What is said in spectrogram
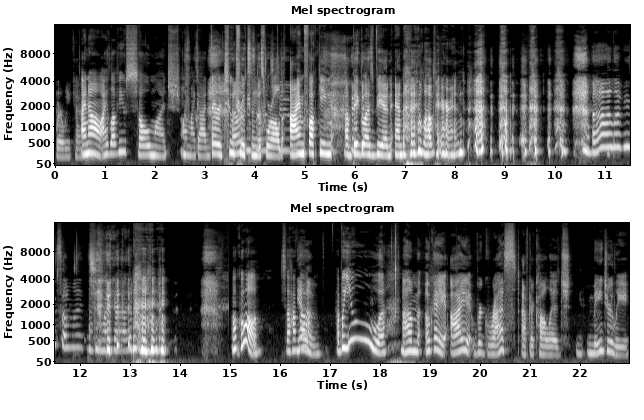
where we can. I know. I love you so much. Oh my god. There are two truths in so this world. too. I'm fucking a big lesbian and I love Erin. oh, I love you so much. oh my god. oh cool. So how about yeah. how about you? Um, okay, I regressed after college majorly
